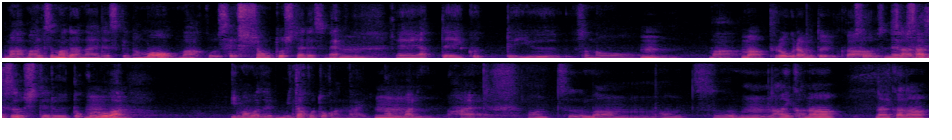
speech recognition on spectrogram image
まあ、マンツーマンではないですけども、まあ、こうセッションとしてですね、うん、えーやっていくっていうその、うん、まあ、まあプログラムというかそうですねサービス？をしてるところうんは今まで見たことがない、うん。あんまり、はいマンツーマンマンツーうんないかなないかな。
